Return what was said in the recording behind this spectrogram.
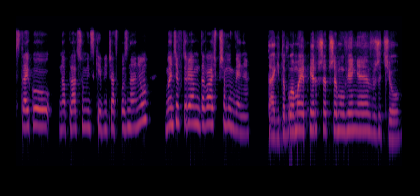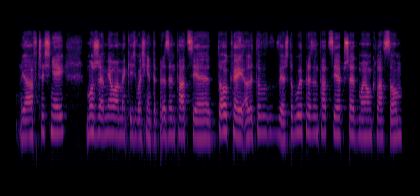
strajku na placu Mickiewicza w Poznaniu, w momencie, w którym dawałaś przemówienie. Tak, i to było moje pierwsze przemówienie w życiu. Ja wcześniej może miałam jakieś właśnie te prezentacje, to okej, okay, ale to wiesz, to były prezentacje przed moją klasą,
